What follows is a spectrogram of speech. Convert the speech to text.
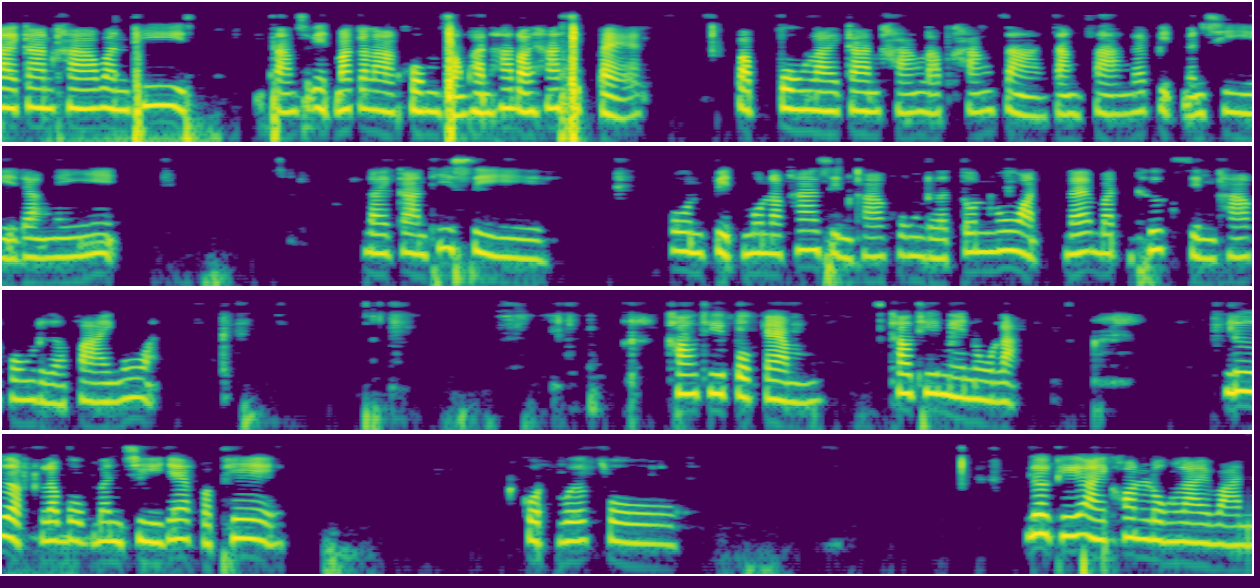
รายการค้าวันที่ 31 มกราคม 2558 ปรับปรุงรายการค้างรับค้างจ่ายต่างๆ และปิดบัญชี ดังนี้ รายการที่ 4 โอนปิดมูลค่าสินค้าคงเหลือต้นงวด และบันทึกสินค้าคงเหลือปลายงวด เข้าที่โปรแกรม เข้าที่เมนูหลัก เลือกระบบบัญชีแยกประเภท กด Workflow เลือกที่ไอคอนลงรายวัน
